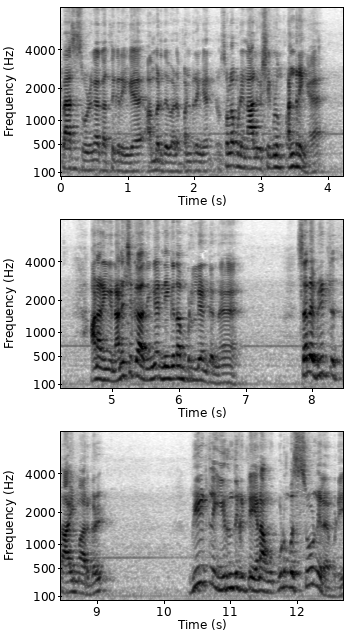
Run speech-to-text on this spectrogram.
கிளாஸஸ் ஒழுங்காக கற்றுக்குறீங்க அமிர்த வேலை பண்ணுறீங்க சொல்லக்கூடிய நாலு விஷயங்களும் பண்ணுறீங்க ஆனால் நீங்கள் நினச்சிக்காதீங்க. நீங்கள் தான் பிரில்லியன்ட்டுன்னு சில வீட்டு தாய்மார்கள் வீட்டில் இருந்துக்கிட்டே ஏன்னா அவங்க குடும்ப சூழ்நிலை அப்படி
